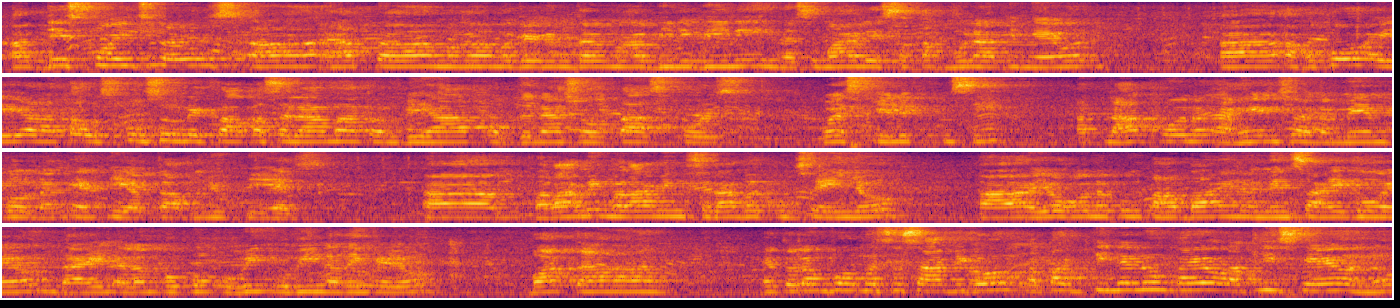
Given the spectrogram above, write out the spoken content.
At this point, sirs, uh, at uh, mga magagandang mga binibini na sumali sa takbo natin ngayon, uh, ako po ay uh, taus-pusong nagpapasalamat on behalf of the National Task Force West Philippine Sea at lahat po ng ahensya na membro ng NTFWPS. Um, maraming maraming salamat po sa inyo. Uh, ayoko na pong pahabain ang mensahe ko ngayon dahil alam ko pong uwi-uwi na rin kayo. But uh, ito lang po ang masasabi ko, kapag tinanong kayo, at least ngayon, no?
